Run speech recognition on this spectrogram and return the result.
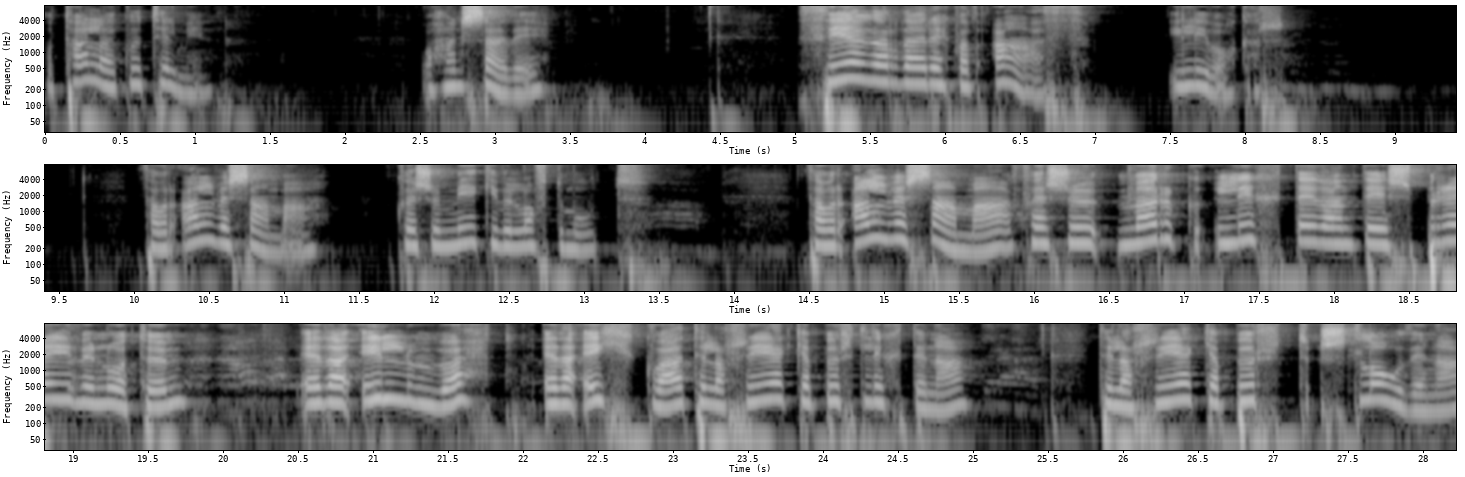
þá talaði Guð til mín og hann sagði, þegar það er eitthvað að í lífu okkar, þá er alveg sama hversu mikið við loftum út. Þá er alveg sama hversu mörg lykteiðandi sprey við notum eða ilmvött eða eitthvað til að hrekja burt lyktina, til að hrekja burt slóðina.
